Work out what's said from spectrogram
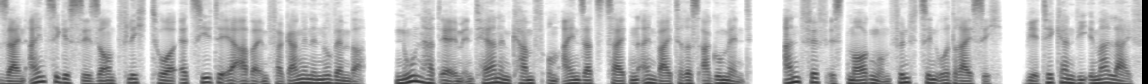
Sein einziges Saisonpflichttor erzielte er aber im vergangenen November. Nun hat er im internen Kampf um Einsatzzeiten ein weiteres Argument. Anpfiff ist morgen um 15.30 Uhr. Wir tickern wie immer live.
